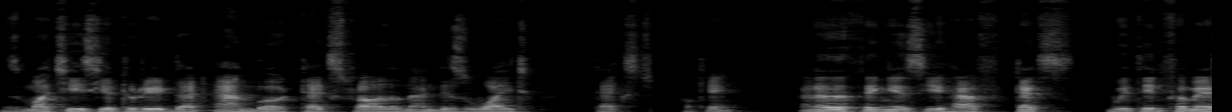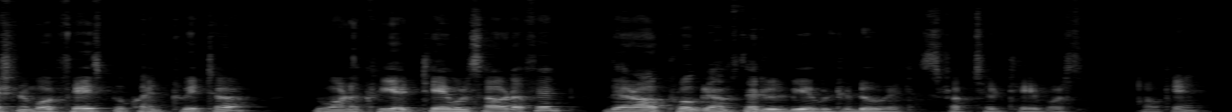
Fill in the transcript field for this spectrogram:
It's much easier to read that amber text rather than this white text. Okay. Another thing is you have text with information about Facebook and Twitter. You want to create tables out of it. There are programs that will be able to do it, structured tables. Okay.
